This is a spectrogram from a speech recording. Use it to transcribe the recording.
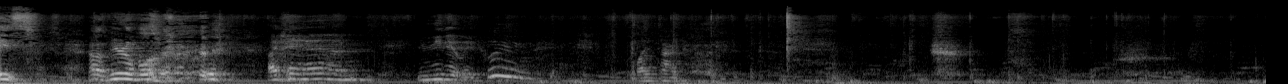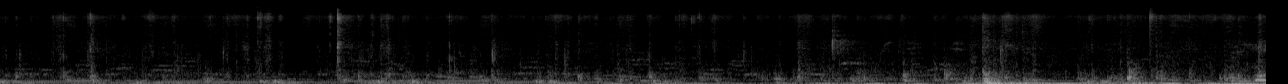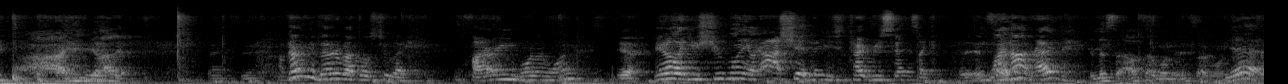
Nice. That was beautiful. I came in and immediately, whoo, flight. Ah, you got it. I'm trying to get better about those two, like firing more than one. Yeah. You know, like you shoot one, you're like, ah, shit, and then you try to reset. It's like, Inside. why not, right? You missed the outside one, the inside one. Yeah.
